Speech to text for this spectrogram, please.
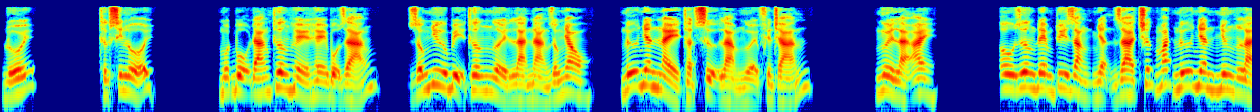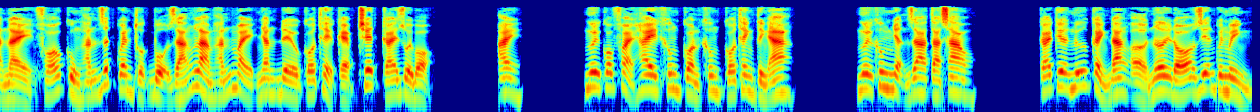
Đối. Thực xin lỗi. Một bộ đáng thương hề hề bộ dáng, giống như bị thương người là nàng giống nhau, nữ nhân này thật sự làm người phiền chán. Người là ai? Âu Dương đêm tuy rằng nhận ra trước mắt nữ nhân nhưng là này phó cùng hắn rất quen thuộc bộ dáng làm hắn mày nhăn đều có thể kẹp chết cái rồi bỏ. Ai? Ngươi có phải hay không còn không có thanh tình a? Ngươi không nhận ra ta sao? Cái kia nữ cảnh đang ở nơi đó diễn quên mình,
